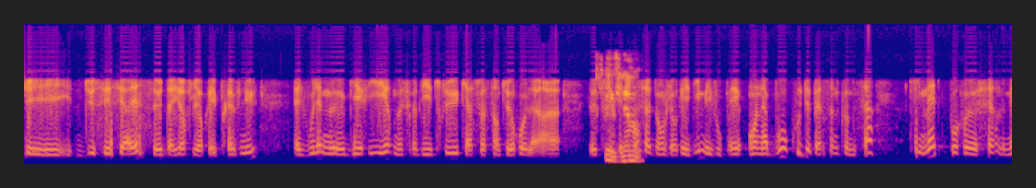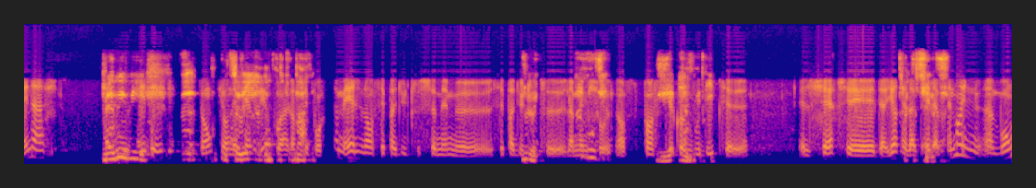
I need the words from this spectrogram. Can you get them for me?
j'ai du CCAS, d'ailleurs je leur ai prévenu. Elle voulait me guérir, me faire des trucs à 60 euros la, le truc Évidemment. ça dont j'aurais dit, mais vous, on a beaucoup de personnes comme ça qui mettent pour euh, faire le ménage. Mais oui, oui. Euh, donc on est perdu, quoi. Alors c'est pour ça, mais elle, non, c'est pas du tout ce même, euh, c'est pas du tout la même chose. Non, je pense que comme vous dites, elle cherche, et d'ailleurs, elle, elle, a vraiment un bon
